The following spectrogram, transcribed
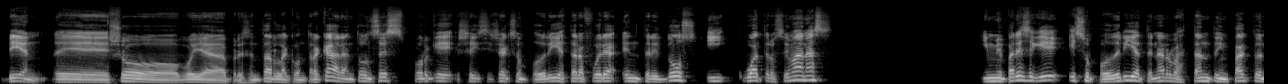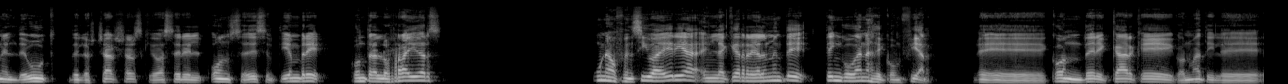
Bien, eh, yo voy a presentar la contracara entonces, porque JC Jackson podría estar afuera entre dos y cuatro semanas. Y me parece que eso podría tener bastante impacto en el debut de los Chargers, que va a ser el 11 de septiembre contra los Riders. Una ofensiva aérea en la que realmente tengo ganas de confiar. Eh, con Derek Carr, que con Mati le,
